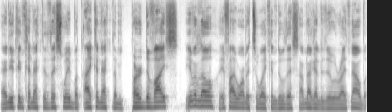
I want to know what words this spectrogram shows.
and you can connect it this way, but I connect them per device. Even though if I wanted to, I can do this. I'm not going to do it right now, but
